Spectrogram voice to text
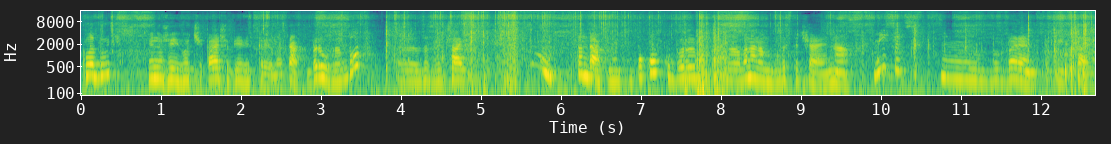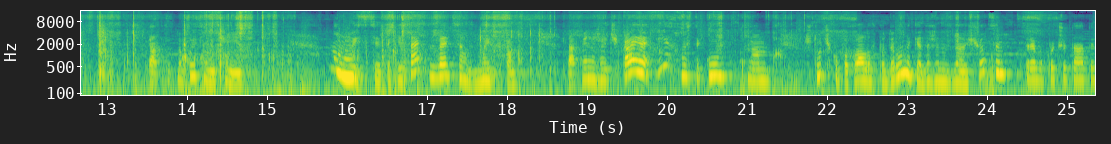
кладуть. Він уже його чекає, щоб я відкрила. Так, беру грандот е, зазвичай. Ну, стандартну упаковку беру. Вона нам вистачає на місяць. Беремо такий сайт. Так, тут написано чи ні. Ну, мисці такий сайт, здається, миска. Так, він вже чекає. І ось таку нам штучку поклали в подарунок. Я навіть не знаю, що це. Треба почитати,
